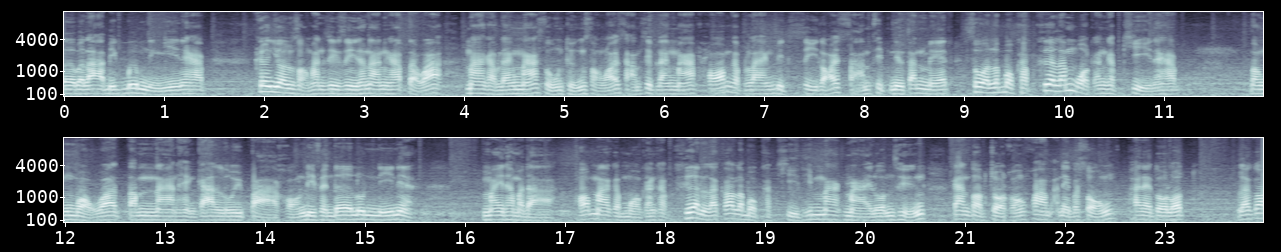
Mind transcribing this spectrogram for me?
ลอเบล่าบิ๊กบึ้มอย่างนี้นะครับเครื่องยนต์ 2,000 ซีซีเท่านั้นครับ แต่ว่ามากับแรงม้าสูงถึง 230 แรงม้า พร้อมกับแรงบิด 430 นิวตันเมตร ส่วนระบบขับเคลื่อนและโหมดการขับขี่นะครับ ต้องบอกว่าตำนานแห่งการลุยป่าของ Defender รุ่นนี้เนี่ยไม่ธรรมดา เพราะมากับโหมดการขับเคลื่อน แล้วก็ระบบขับขี่ที่มากมาย รวมถึงการตอบโจทย์ของความอเนกประสงค์ ภายในตัวรถ แล้วก็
